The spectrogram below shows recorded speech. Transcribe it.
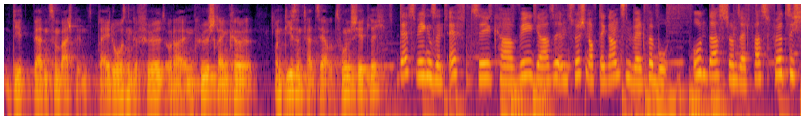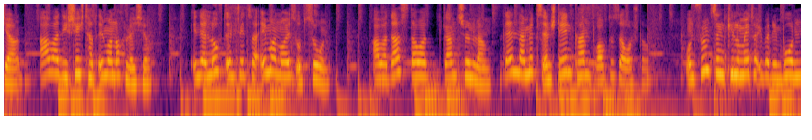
Die werden zum Beispiel in Spraydosen gefüllt oder in Kühlschränke. Und die sind halt sehr ozonschädlich. Deswegen sind FCKW-Gase inzwischen auf der ganzen Welt verboten. Und das schon seit fast 40 Jahren. Aber die Schicht hat immer noch Löcher. In der Luft entsteht zwar immer neues Ozon, aber das dauert ganz schön lang. Denn damit es entstehen kann, braucht es Sauerstoff. Und 15 Kilometer über dem Boden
